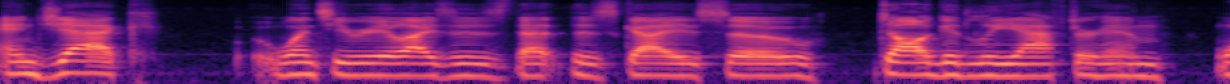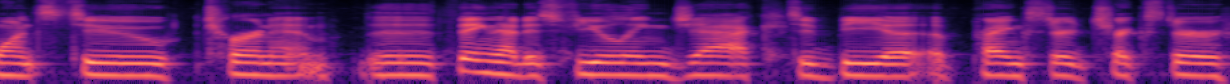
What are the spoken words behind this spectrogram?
And Jack once he realizes that this guy is so doggedly after him, wants to turn him. The thing that is fueling Jack to be a, a prankster, trickster,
